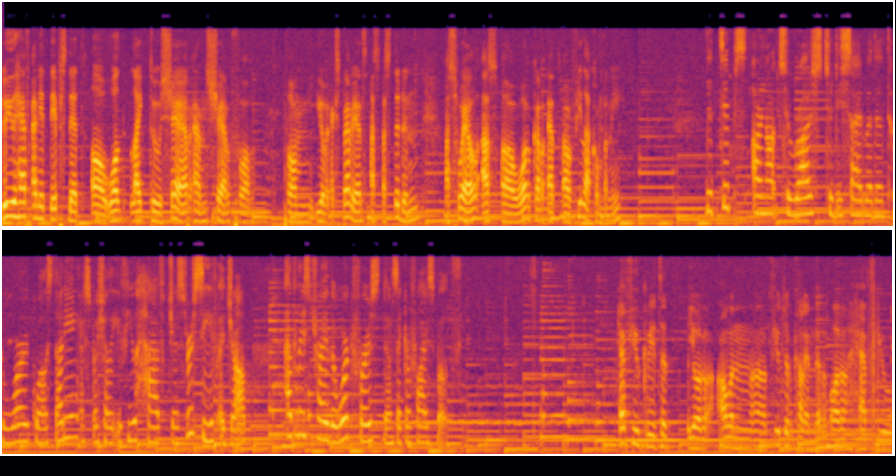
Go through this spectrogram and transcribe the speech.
Do you have any tips that uh, would like to share and share from from your experience as a student as well as a worker at a villa company? The tips are not to rush to decide whether to work while studying, especially if you have just received a job. At least try the work first, don't sacrifice both. Have you created your own uh, future calendar or have you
